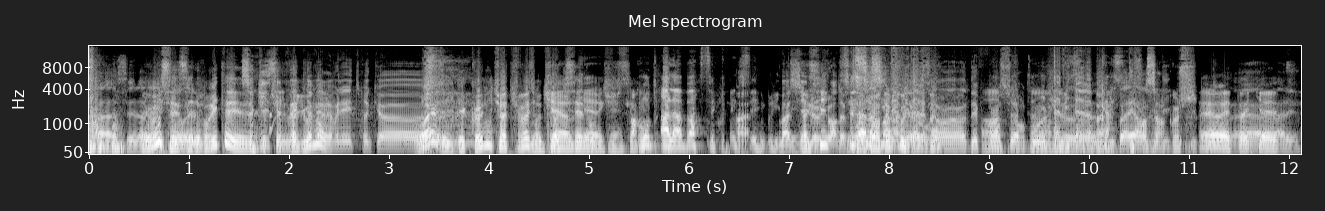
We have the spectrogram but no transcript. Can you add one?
Bah, c'est la Mais oui, c'est ouais. célébrité. C'est qui C'est le mec qui avait révélé les trucs. euh, Ouais, il est connu, tu vois, tu vois, tu Ok, vois qui ok, c'est, donc ok. tu sais Par contre, à la base, c'est pas une Ouais. célébrité. Bah si, Bah le si, joueur de c'est foot. un joueur de David foot. Alaba. C'est un défenseur putain. gauche. David euh, Alaba, du Bayern défenseur gauche. Eh ouais, t'inquiète. allez.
